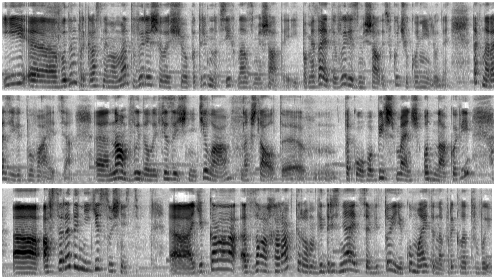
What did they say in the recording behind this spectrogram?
І е, в один прекрасний момент вирішили, що потрібно всіх нас змішати. І пам'ятаєте, ви змішались в кучу коні люди. Так наразі відбувається. Е, Нам видали фізичні тіла на кшталт е, такого більш-менш однакові, а всередині є сущність. Е, Яка за характером відрізняється від тої, яку маєте, наприклад, ви.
